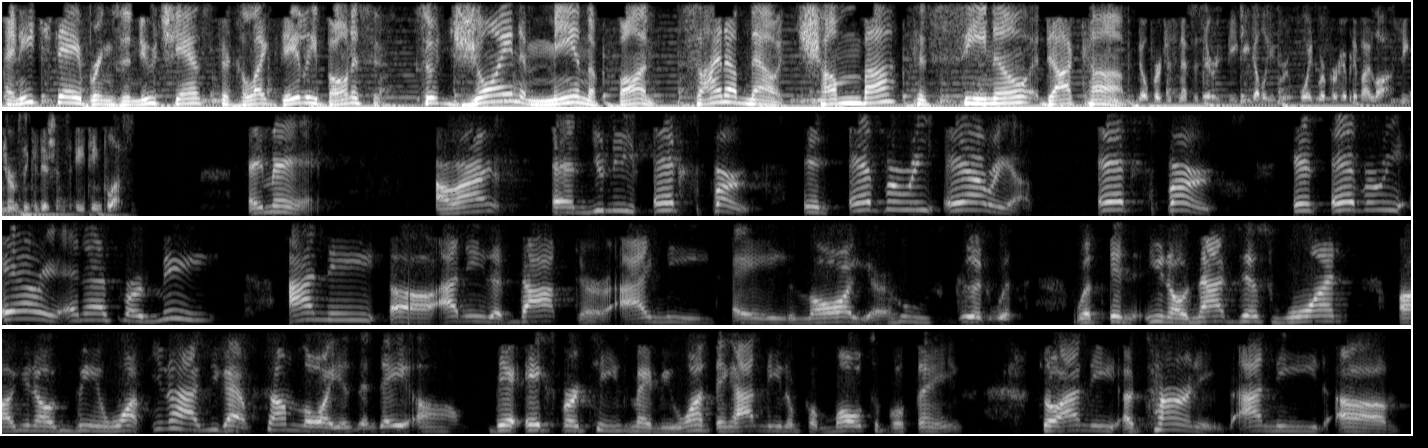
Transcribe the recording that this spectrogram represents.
and each day brings a new chance to collect daily bonuses. So join me in the fun. Sign up now at ChumbaCasino.com. No purchase necessary. VGW. Void where prohibited by law. See terms and conditions. 18 plus. Amen. All right? And you need experts in every area. Experts in every area. And as for me, I need uh, I need a doctor. I need a lawyer who's good with with in, you know not just one uh, you know, being one, you know how you got some lawyers and they, um, their expertise may be one thing. I need them for multiple things. So I need attorneys. I need, um,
